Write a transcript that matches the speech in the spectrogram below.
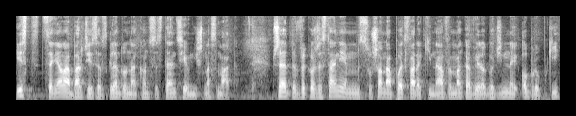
jest ceniona bardziej ze względu na konsystencję niż na smak. Przed wykorzystaniem suszona płetwa rekina wymaga wielogodzinnej obróbki,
